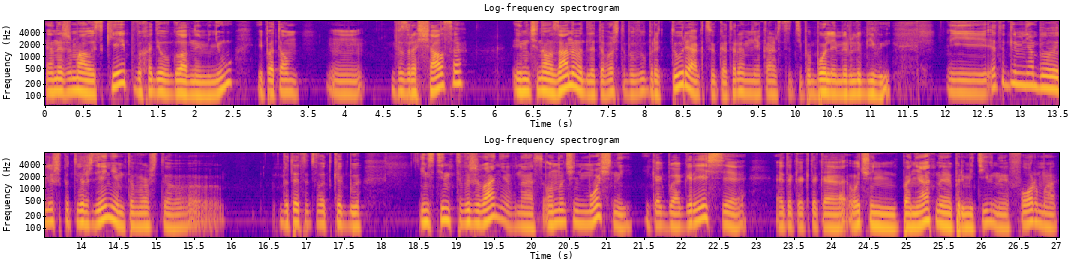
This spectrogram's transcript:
я нажимал Escape, выходил в главное меню, и потом м, возвращался и начинал заново для того, чтобы выбрать ту реакцию, которая мне кажется, типа, более миролюбивой. И это для меня было лишь подтверждением того, что вот этот вот как бы инстинкт выживания в нас, он очень мощный, и как бы агрессия — это как такая очень понятная, примитивная форма,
